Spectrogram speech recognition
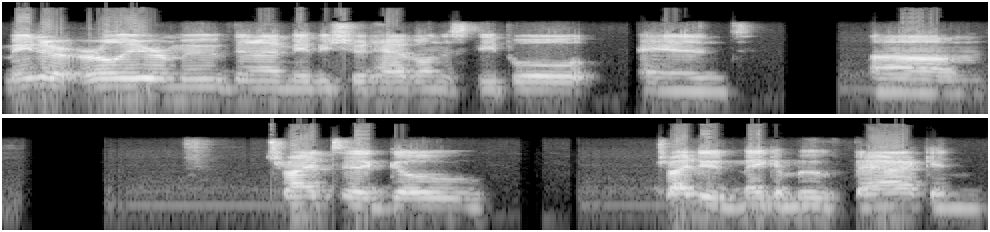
made an earlier move than I maybe should have on the steeple, and um, tried to go, tried to make a move back and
